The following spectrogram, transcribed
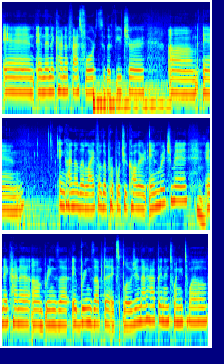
And and then it kind of fast forwards to the future um, and and kind of the life of the purple tree collard in Richmond, and it kind of um, brings up it brings up the explosion that happened in 2012.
